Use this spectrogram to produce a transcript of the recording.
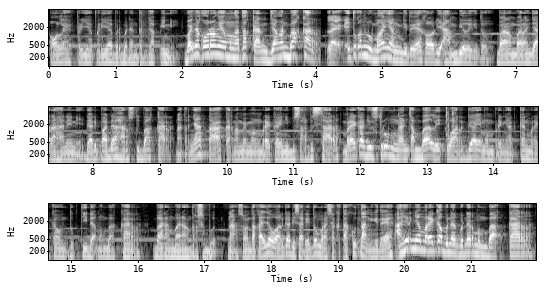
oleh pria-pria berbadan tegap ini. Banyak orang yang mengatakan menambahkan jangan bakar. Lah itu kan lumayan gitu ya kalau diambil gitu barang-barang jarahan ini daripada harus dibakar. Nah ternyata karena memang mereka ini besar-besar, mereka justru mengancam balik warga yang memperingatkan mereka untuk tidak membakar barang-barang tersebut. Nah sontak aja warga di saat itu merasa ketakutan gitu ya. Akhirnya mereka benar-benar membakar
